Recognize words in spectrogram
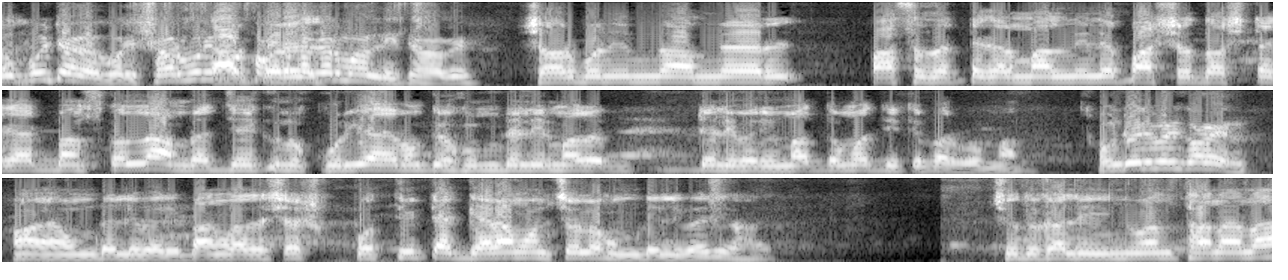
নব্বই টাকা করে। সর্বনিম্ন কত টাকার মাল নিতে হবে? সর্বনিম্ন আপনার পাঁচ হাজার টাকার মাল নিলে পাঁচশো দশ টাকা অ্যাডভান্স করলে আমরা যে কোনো কুরিয়া এবং হোম ডেলিভারি ডেলিভারির মাধ্যমে দিতে পারব মাল। হোম ডেলিভারি করেন? হ্যাঁ হোম ডেলিভারি বাংলাদেশের প্রতিটা গ্রাম অঞ্চলে হোম ডেলিভারি হয়। শুধু খালি ইউনিয়ন থানা না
